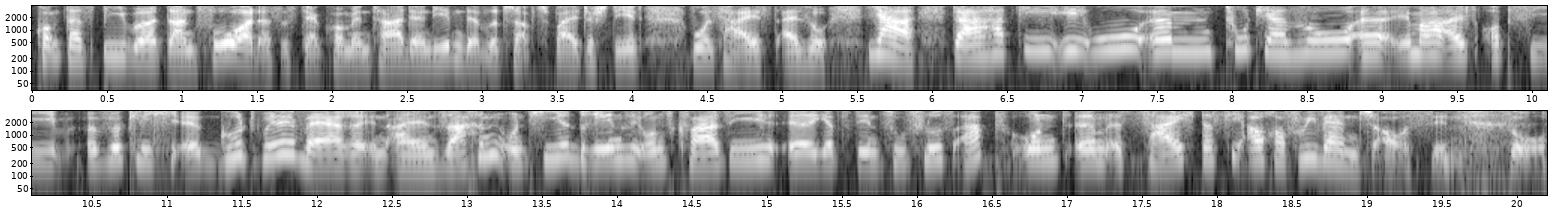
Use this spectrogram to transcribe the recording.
kommt das B-Word dann vor. Das ist der Kommentar, der neben der Wirtschaftsspalte steht, wo es heißt, also ja, da hat die EU ähm, tut ja so äh, immer, als ob sie wirklich äh, Goodwill wäre in allen Sachen. Und hier drehen sie uns quasi äh, jetzt den Zufluss ab und ähm, es zeigt, dass sie auch auf Revenge aus sind. So.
